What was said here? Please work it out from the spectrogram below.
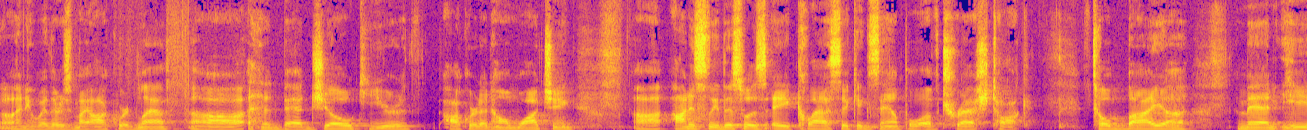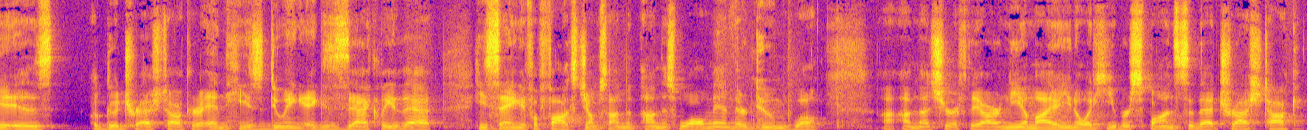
anyway, there's my awkward laugh. Uh, bad joke. You're awkward at home watching. Uh, honestly, this was a classic example of trash talk. Tobiah, man, he is a good trash talker, and he's doing exactly that. He's saying if a fox jumps on on this wall, man, they're doomed. Well, I'm not sure if they are. Nehemiah, you know what? He responds to that trash talk.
